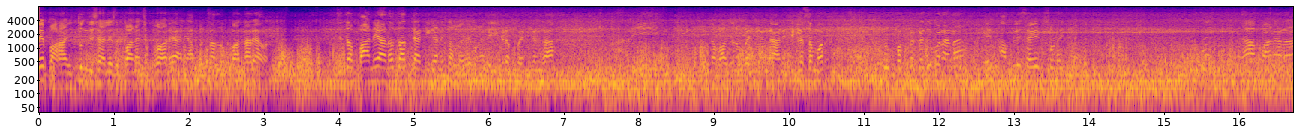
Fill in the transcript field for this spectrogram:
हे पहा इथून दिसायले तर पाण्याचे फवारे आणि आपण चाललो बांधाऱ्यावर. जिथं पाणी अडवतात त्या ठिकाणी चाललो आहे. बघा इकडं पैनगंगा आणि त्या बाजूला पैनगंगा आणि तिकडे समोर. तो फक्त कधी पण आणा हे आपली साईड सोडायची नाही त्या पाण्याला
